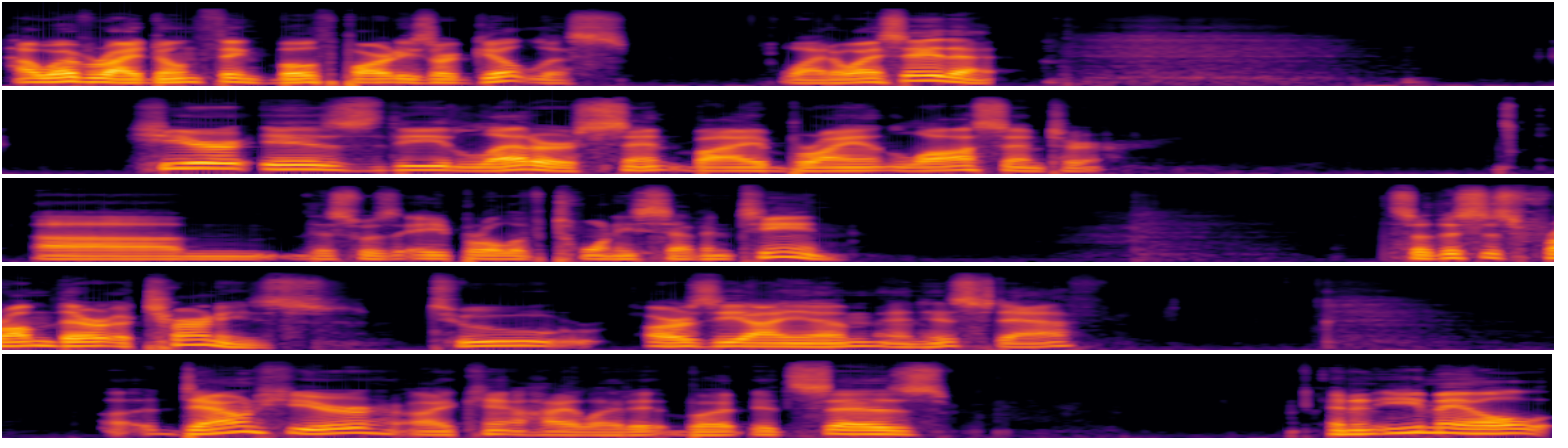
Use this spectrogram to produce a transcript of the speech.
However, I don't think both parties are guiltless. Why do I say that? Here is the letter sent by Bryant Law Center Um, this was April of 2017. So this is from their attorneys to RZIM and his staff. Uh, down here, I can't highlight it, but it says in an email,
